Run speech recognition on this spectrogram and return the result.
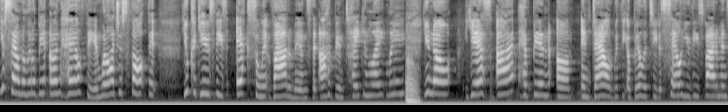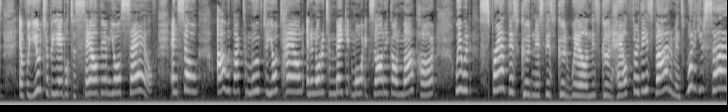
you sound a little bit unhealthy. And well, I just thought that you could use these excellent vitamins that I have been taking lately. Oh. You know, yes, I have been um, endowed with the ability to sell you these vitamins and for you to be able to sell them yourself. And so I would like to move to your town, and in order to make it more exotic on my part, we would spread this goodness, this goodwill, and this good health through these vitamins. What do you say?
